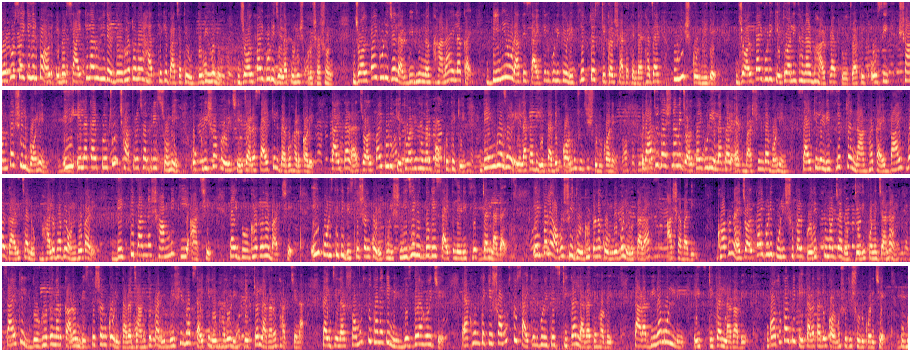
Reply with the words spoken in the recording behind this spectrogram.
মোটরসাইকেলের পর এবার সাইকেল আরোহীদের দুর্ঘটনার হাত থেকে বাঁচাতে উদ্যোগী হল জলপাইগুড়ি জেলা পুলিশ প্রশাসন। জলপাইগুড়ি জেলার বিভিন্ন থানা এলাকায় দিনে ও রাতে সাইকেলগুলিতে রিফ্লেক্টর স্টিকার সাটাতে দেখা যায় পুলিশ কর্মীদের। জলপাইগুড়ি কেতুয়ালি থানার ভারপ্রাপ্ত ট্রাফিক ওসি শান্তাশীল বলেন, এই এলাকায় প্রচুর ছাত্রছাত্রী, শ্রমিক ও কৃষক রয়েছে যারা সাইকেল ব্যবহার করে। তাই তারা জলপাইগুড়ি কেতুয়ালি থানার পক্ষ থেকে ডেঙ্গু আজার এলাকা দিয়ে তাদের কর্মসূচি শুরু করেন। রাজু দাস নামে জলপাইগুড়ি এলাকার এক বাসিন্দা বলেন সাইকেলে রিফ্লেক্টর না থাকায় বাইক বা গাড়ি চালক ভালোভাবে অন্ধকারে। দেখতে পান না সামনে কি আছে, তাই দুর্ঘটনা বাড়ছে। এই পরিস্থিতি বিশ্লেষণ করে পুলিশ নিজের উদ্যোগে সাইকেলে রিফ্লেক্টর লাগায়। এর ফলে অবশ্যই দুর্ঘটনা কমবে বলেও তারা আশাবাদী। ঘটনায় জলপাইগুড়ি পুলিশ সুপার প্রদীপ কুমার যাদব টেলিফোনে জানান, সাইকেল দুর্ঘটনার কারণ বিশ্লেষণ করে তারা জানতে পারে বেশিরভাগ সাইকেলে ভালো রিফ্লেক্টর লাগানো থাকছে না। তাই জেলার সমস্ত থানাকে নির্দেশ দেওয়া হয়েছে, এখন থেকে সমস্ত সাইকেলগুলিতে স্টিকার লাগাতে হবে। তারা বিনামূল্যে এই স্টিকার লাগাবে। গতকাল থেকেই তারা তাদের কর্মসূচি শুরু করেছে।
